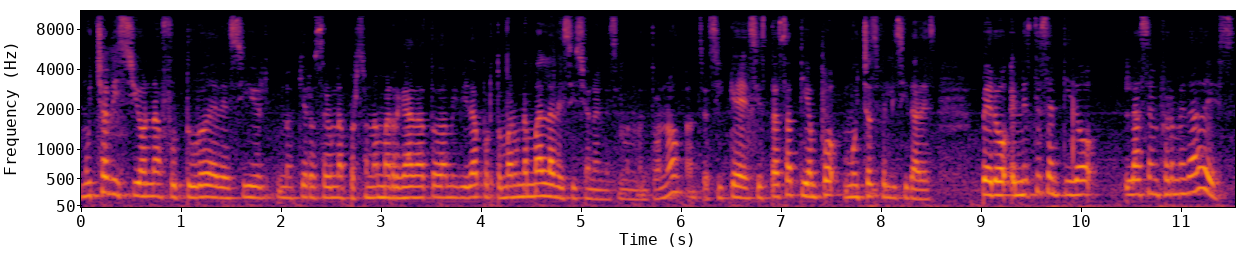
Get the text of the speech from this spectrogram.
mucha visión a futuro de decir, no quiero ser una persona amargada toda mi vida por tomar una mala decisión en ese momento, ¿no? Así que si estás a tiempo, muchas felicidades. Pero en este sentido, las enfermedades,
